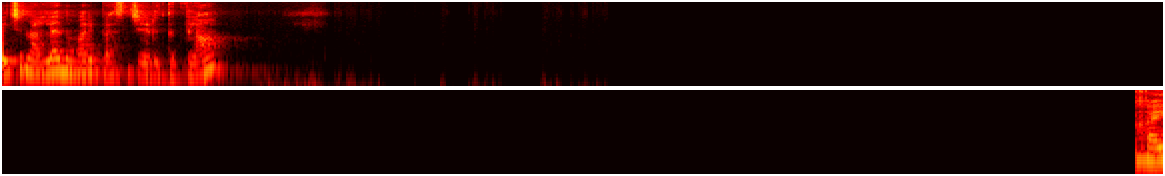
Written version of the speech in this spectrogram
வச்சு நல்லா இந்த மாதிரி பிசைஞ்சு எடுத்துக்கலாம். கை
